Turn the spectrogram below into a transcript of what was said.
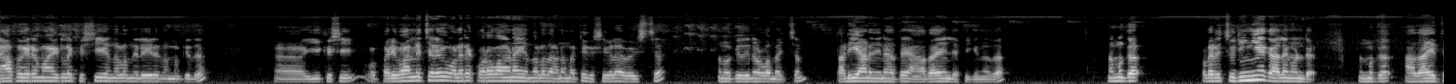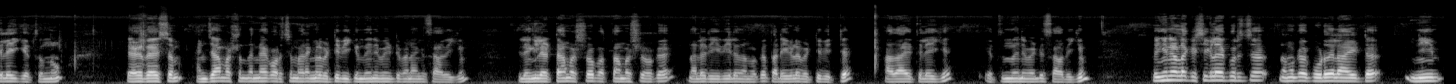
ലാഭകരമായിട്ടുള്ള കൃഷി എന്നുള്ള നിലയിൽ നമുക്കിത് ഈ കൃഷി പരിപാലന ചെലവ് വളരെ കുറവാണ് എന്നുള്ളതാണ് മറ്റ് കൃഷികളെ അപേക്ഷിച്ച് നമുക്കിതിനുള്ള മെച്ചം. തടിയാണ് ഇതിനകത്തെ ആദായം ലഭിക്കുന്നത്. നമുക്ക് വളരെ ചുരുങ്ങിയ കാലം കൊണ്ട് നമുക്ക് ആദായത്തിലേക്ക് എത്തുന്നു. ഏകദേശം അഞ്ചാം വർഷം തന്നെ കുറച്ച് മരങ്ങൾ വെട്ടി വിൽക്കുന്നതിന് വേണ്ടി വേണമെങ്കിൽ സാധിക്കും. ഇല്ലെങ്കിൽ എട്ടാം വർഷമോ പത്താം വർഷമോ ഒക്കെ നല്ല രീതിയിൽ നമുക്ക് തടികൾ വെട്ടി വിറ്റ് ആദായത്തിലേക്ക് എത്തുന്നതിന് വേണ്ടി സാധിക്കും. ഇങ്ങനെയുള്ള കൃഷികളെക്കുറിച്ച് നമുക്ക് കൂടുതലായിട്ട് ഇനിയും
